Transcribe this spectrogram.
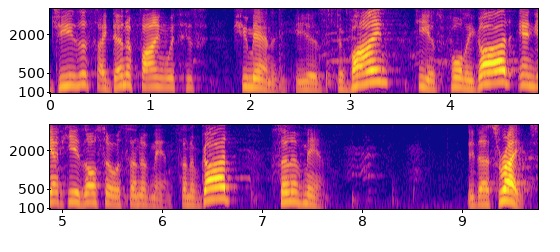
Jesus identifying with his humanity. He is divine, he is fully God, and yet he is also a Son of Man. Son of God, Son of Man. That's right.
